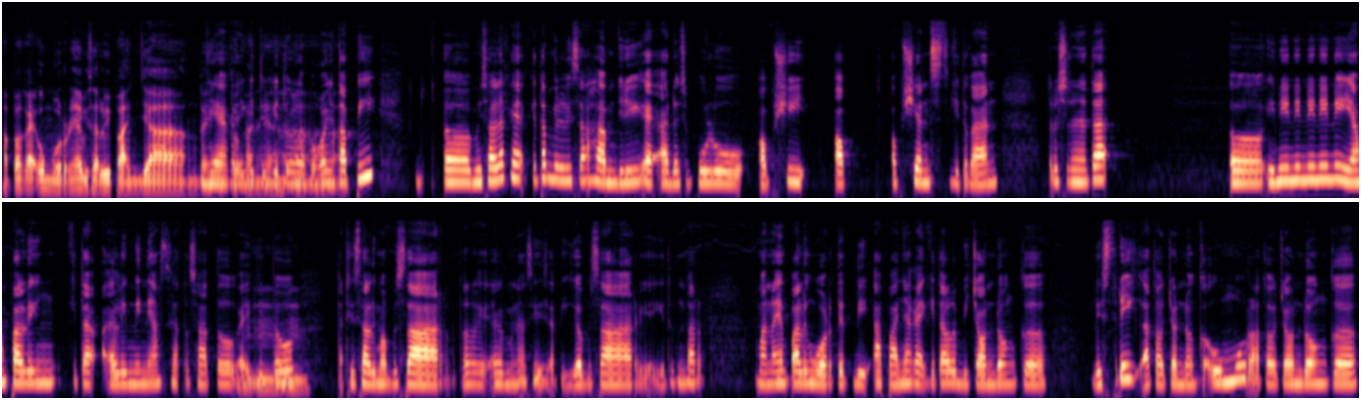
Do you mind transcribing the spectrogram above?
apa kayak umurnya bisa lebih panjang kayak Iya gitu kayak kan gitu-gitu ya. lah pokoknya. Tapi eh, misalnya kayak kita milih saham, jadi kayak ada 10 opsi op, options gitu kan. Terus ternyata eh ini ini ini ini yang paling kita eliminasi satu-satu kayak Mm, gitu. mm, mm. Tersisa lima besar, terus eliminasi sisa tiga besar kayak gitu. Ntar mana yang paling worth it di apanya kayak kita lebih condong ke listrik atau condong ke umur atau condong ke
